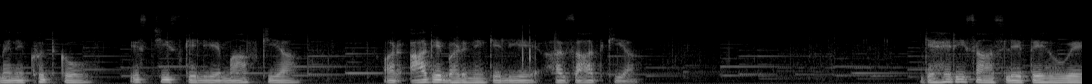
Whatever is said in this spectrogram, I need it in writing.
मैंने खुद को इस चीज़ के लिए माफ़ किया और आगे बढ़ने के लिए आज़ाद किया। गहरी सांस लेते हुए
